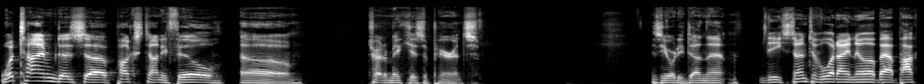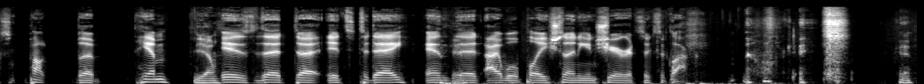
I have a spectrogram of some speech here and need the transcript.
What time does uh, Punxsutawney Phil uh, try to make his appearance? Has he already done that? The extent of what I know about Pox, Pox, the him Yeah. is that uh, it's today and that I will play Sonny and Cher at six o'clock. Okay. Okay.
